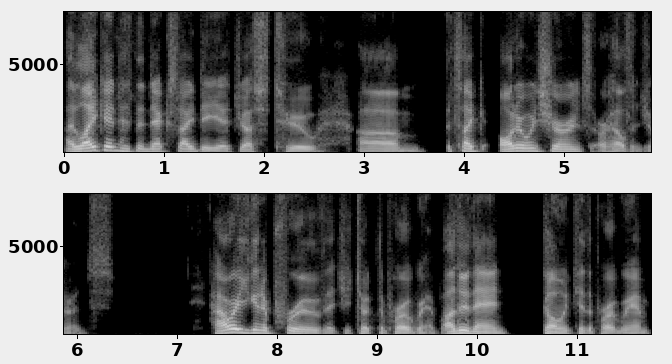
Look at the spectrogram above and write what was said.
I liken the next idea just to um, it's like auto insurance or health insurance. How are you going to prove that you took the program other than going to the program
